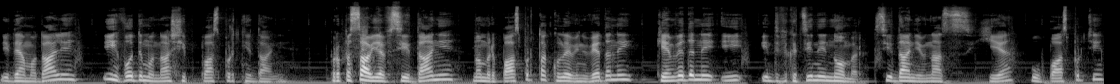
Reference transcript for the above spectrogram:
Йдемо далі і вводимо наші паспортні дані. Прописав я всі дані, номер паспорта, коли він виданий, ким виданий і ідентифікаційний номер. Всі дані в нас є у паспорті.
